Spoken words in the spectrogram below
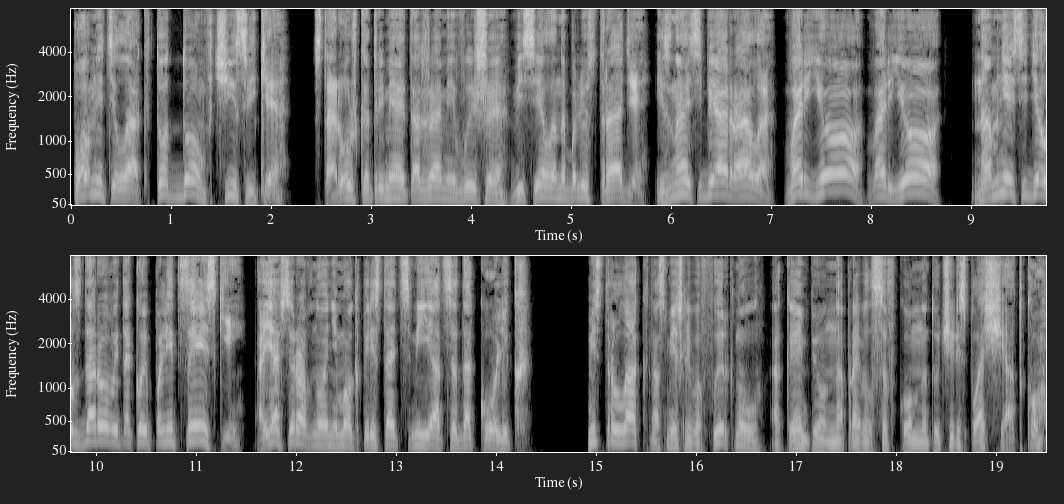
Помните, Лак, тот дом в Чисвике? Старушка тремя этажами выше висела на балюстраде и, зная себе, орала «Варье! Варье!» На мне сидел здоровый такой полицейский, а я все равно не мог перестать смеяться до колик. Мистер Лак насмешливо фыркнул, а Кэмпион направился в комнату через площадку.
